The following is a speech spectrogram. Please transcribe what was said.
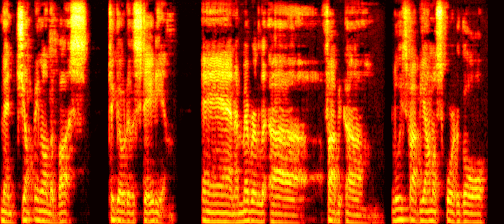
and then jumping on the bus to go to the stadium. And I remember uh, Fabi- um, Luis Fabiano scored a goal,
